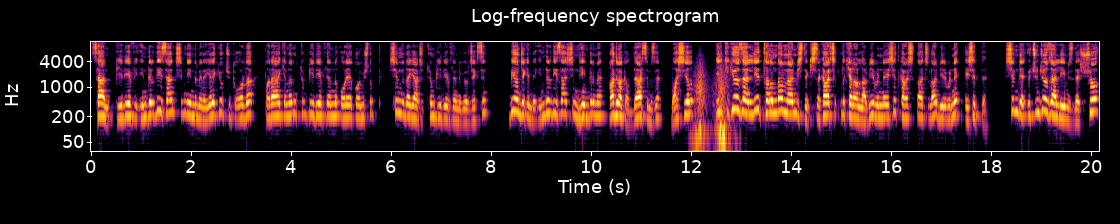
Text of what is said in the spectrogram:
sen pdf'i indirdiysen şimdi indirmene gerek yok. Çünkü orada paralel kenarın tüm pdf'lerini oraya koymuştum. Şimdi de gerçi tüm pdf'lerini göreceksin. Bir öncekinde indirdiysen şimdi indirme. Hadi bakalım dersimize başlayalım. İlk iki özelliği tanımdan vermiştik. İşte karşılıklı kenarlar birbirine eşit, karşılıklı açılar birbirine eşitti. Şimdi üçüncü özelliğimiz de şu.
